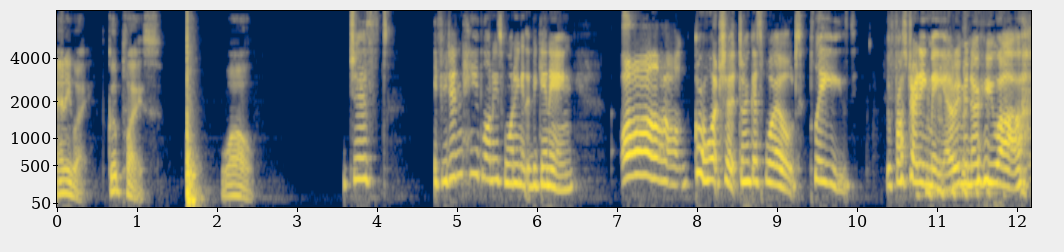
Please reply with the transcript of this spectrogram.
Anyway, Good Place. Whoa. Just, if you didn't heed Lonnie's warning at the beginning, oh, go watch it. Don't get spoiled. Please. You're frustrating me. I don't even know who you are.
